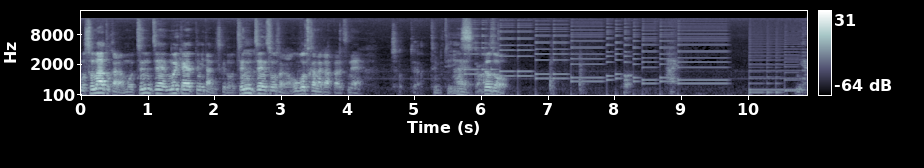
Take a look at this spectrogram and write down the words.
もうその後からもう全然もう一回やってみたんですけど全然操作がおぼつかなかったですね、ちょっとやってみていいはいですか、どうぞ。はい。いや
